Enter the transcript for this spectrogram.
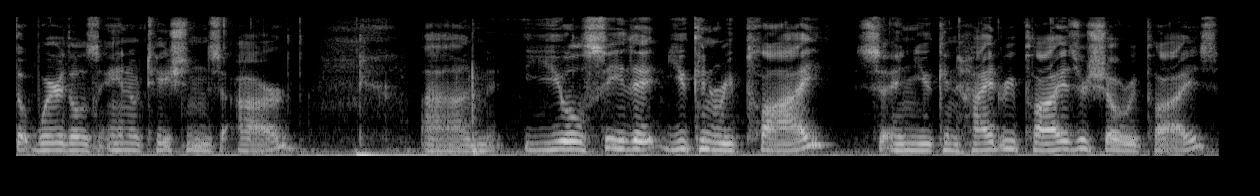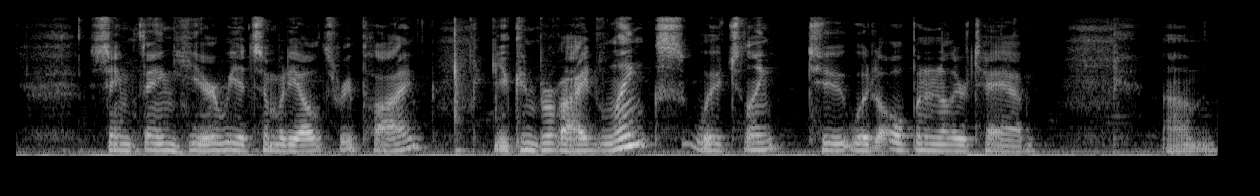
the, where those annotations are. Um, you'll see that you can reply so, and you can hide replies or show replies. Same thing here, we had somebody else reply. You can provide links, which link to would open another tab. Um,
